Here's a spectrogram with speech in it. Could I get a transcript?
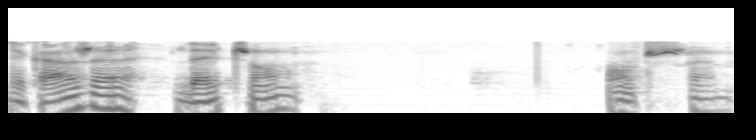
Lekarze leczą. Owszem.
